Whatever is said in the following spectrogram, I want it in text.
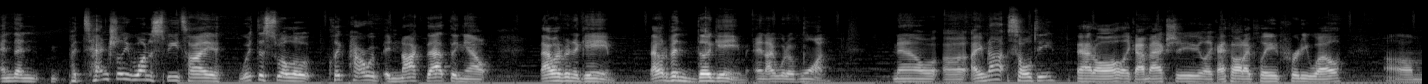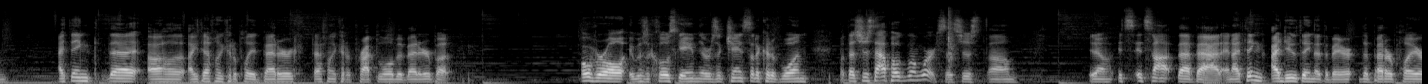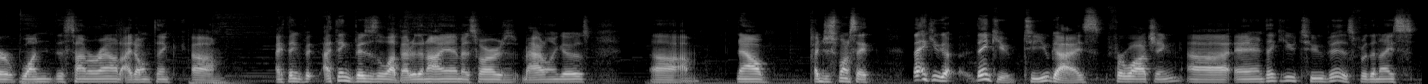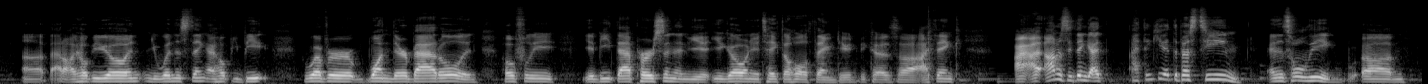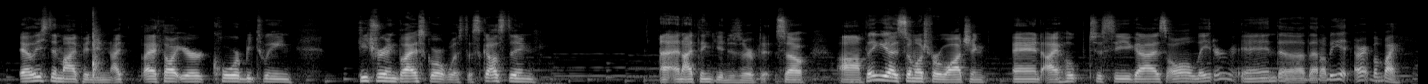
and then potentially won a speed tie with the Swellow, click Power Whip, and knock that thing out. That would have been a game. That would have been the game, and I would have won. Now, uh, I'm not salty at all. Like, I'm actually, like, I thought I played pretty well. Um, I think that uh, I definitely could have played better. Definitely could have prepped a little bit better, but overall, it was a close game. There was a chance that I could have won, but that's just how Pokemon works. That's just, um, you know, it's it's not that bad. And I think I do think that the the better player won this time around. I don't think, um, I think I think Viz is a lot better than I am as far as battling goes. Um, now, I just want to say thank you, thank you to you guys for watching, uh, and thank you to Viz for the nice uh, battle. I hope you go and you win this thing. I hope you beat whoever won their battle, and hopefully you beat that person and you, you go and you take the whole thing, dude. Because uh, I think, I, I, honestly think I I think you had the best team in this whole league. Um, at least in my opinion, I I thought your core between Teacher and Gliscor was disgusting, and I think you deserved it. So um, thank you guys so much for watching. And I hope to see you guys all later. And uh, that'll be it. All right, bye-bye.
